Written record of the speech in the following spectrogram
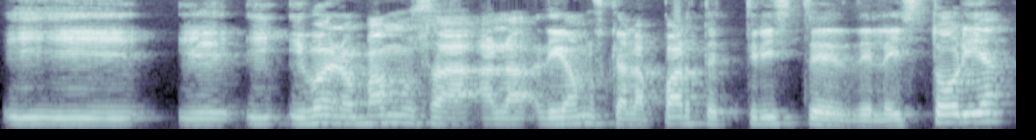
y, bueno, vamos a, la, digamos que a la parte triste de la historia,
